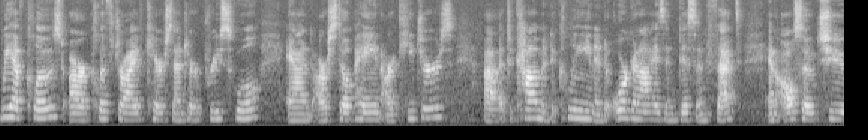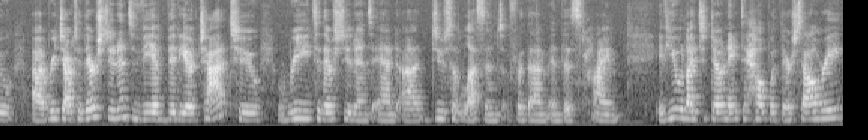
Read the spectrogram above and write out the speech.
We have closed our Cliff Drive Care Center preschool and are still paying our teachers uh, to come and to clean and to organize and disinfect and also to uh, reach out to their students via video chat to read to their students and uh, do some lessons for them in this time. If you would like to donate to help with their salary,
